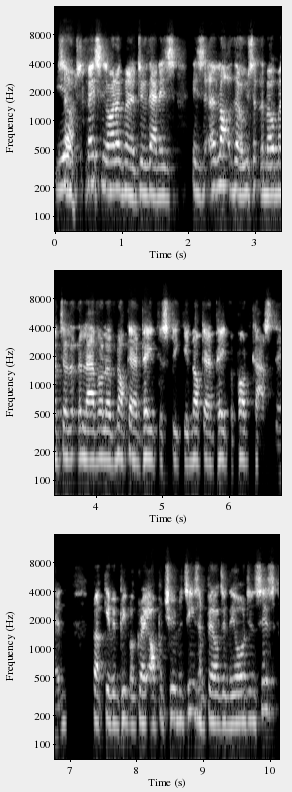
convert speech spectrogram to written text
Yeah. So basically, what I'm going to do then is is a lot of those at the moment are at the level of not getting paid for speaking, not getting paid for podcasting, but giving people great opportunities and building the audiences.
